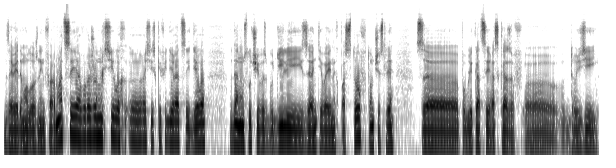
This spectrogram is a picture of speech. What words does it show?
заведомо ложной информации о вооруженных силах э, Российской Федерации. Дело в данном случае возбудили из-за антивоенных постов, в том числе с э, публикацией рассказов э, друзей,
